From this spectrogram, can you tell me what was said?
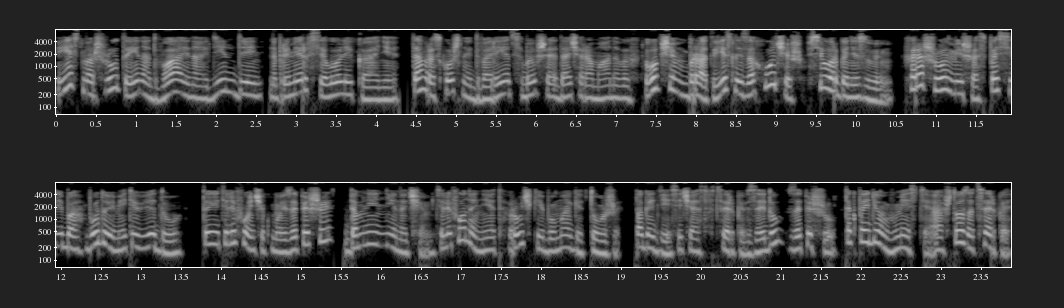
Есть маршруты и на два, и на один день, например, в село Ликани. Там роскошный дворец, бывшая дача Романовых. В общем, брат, если захочешь, все организуем. Хорошо, Миша, спасибо, буду иметь в виду. Ты телефончик мой запиши? Да мне не на чем. Телефона нет, ручки и бумаги тоже. Погоди, сейчас в церковь зайду, запишу. Так пойдем вместе. А что за церковь?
